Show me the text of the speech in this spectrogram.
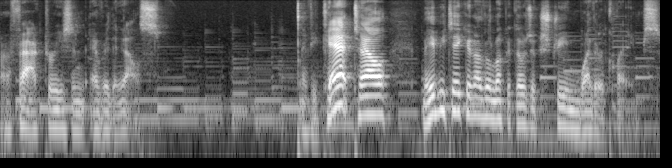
our factories and everything else. If you can't tell, maybe take another look at those extreme weather claims.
